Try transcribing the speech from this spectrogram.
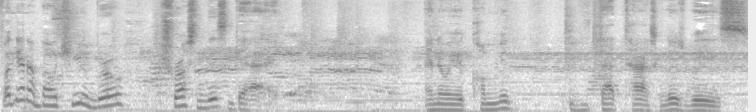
forget about you, bro. Trust this guy. And then when you commit that task, those ways,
